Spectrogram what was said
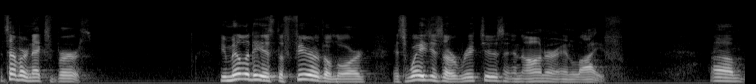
Let's have our next verse. Humility is the fear of the Lord. Its wages are riches and honor and life. Um,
